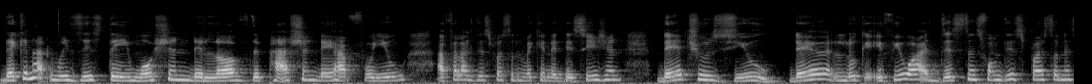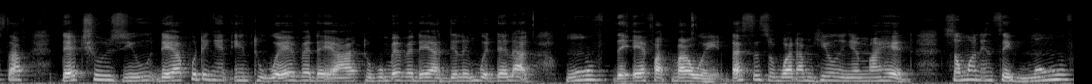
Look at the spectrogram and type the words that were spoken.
They cannot resist the emotion the love the passion they have for you. I feel like this person making a decision. They choose you. They look if you are distance from this person and stuff they choose you. They are putting it into wherever they are to whomever they are dealing with. They're like move the effort my way. This is what i'm hearing in my head. Someone and say move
